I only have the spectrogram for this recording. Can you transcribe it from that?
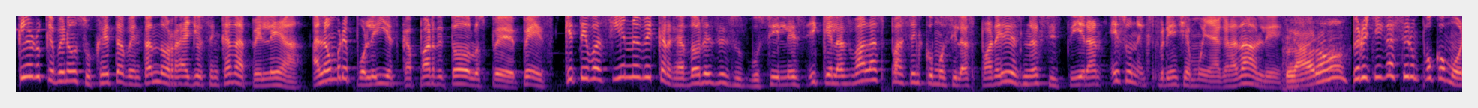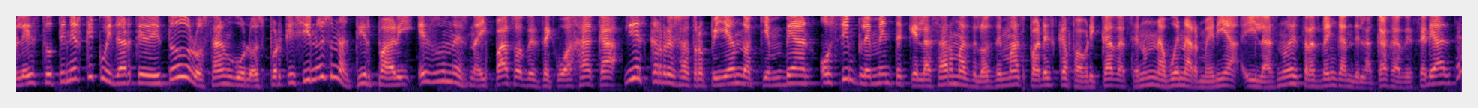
Claro que ver a un sujeto aventando rayos en cada pelea, al hombre poli y escapar de todos los PvPs, que te vacíen nueve cargadores de sus fusiles y que las balas pasen como si las paredes no existieran es una experiencia muy agradable. Claro. Pero llega a ser un poco molesto tener que cuidarte de todos los ángulos, porque si no es una tier party, es un snipazo desde Oaxaca, 10 carros atropellando a quien vean, o simplemente que las armas de los demás parezcan fabricadas en una buena armería y las nuestras vengan de la caja de cereal. No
